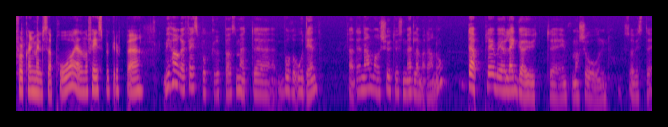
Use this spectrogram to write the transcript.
folk kan melde seg på? Er det noen Facebook-gruppe? Vi har ei Facebook-gruppe som heter Bore Odin. Ja, det er nærmere 7000 medlemmer der nå. Der pleier vi å legge ut informasjon. Så hvis det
